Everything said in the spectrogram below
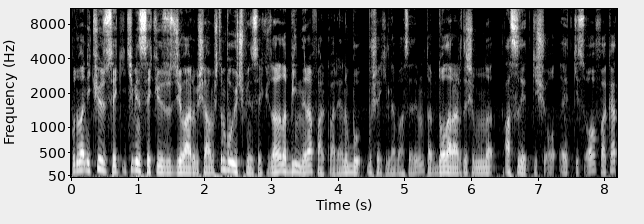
Bunu ben 200 2800 civarı bir şey almıştım. Bu 3800. Arada 1000 lira fark var. Yani bu bu şekilde bahsedelim. Tabii dolar artışı bunda asıl etkisi etkisi o fakat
